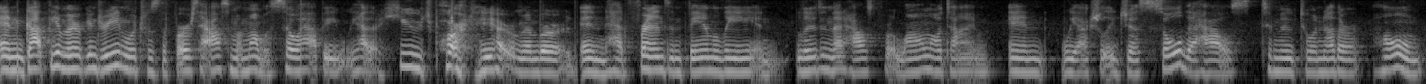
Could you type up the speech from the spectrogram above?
and got the American Dream, which was the first house. And my mom was so happy. We had a huge party, I remember, and had friends and family and lived in that house for a long, long time. And we actually just sold the house to move to another home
